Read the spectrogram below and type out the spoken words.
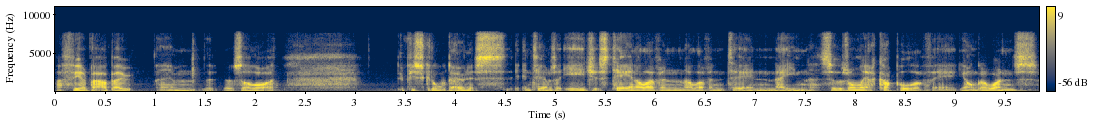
a fair bit about. Um, there's a lot of if you scroll down, it's in terms of age, it's 10, 11, 11, 10, 9. So there's only a couple of uh, younger ones,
